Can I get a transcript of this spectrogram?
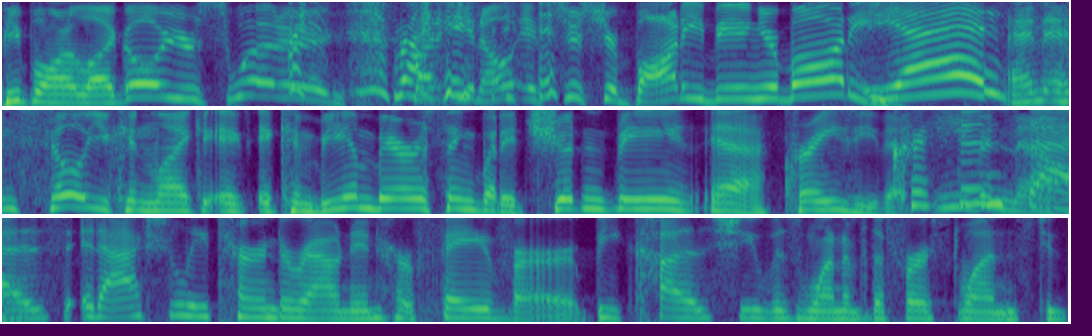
people are like, "Oh, you're sweating." But you know, it's just your body being your body. Yes. And and still you can like it, it can be embarrassing, but it shouldn't be. Yeah, crazy that Kristen says it actually turned around in her favor because she was one of the first ones to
